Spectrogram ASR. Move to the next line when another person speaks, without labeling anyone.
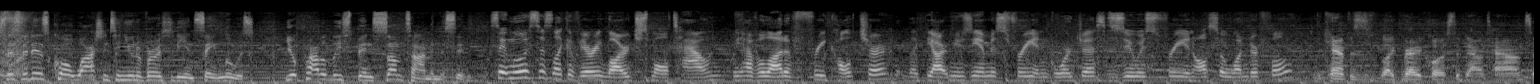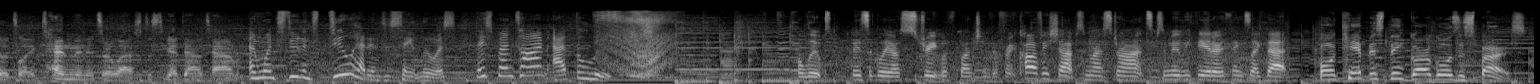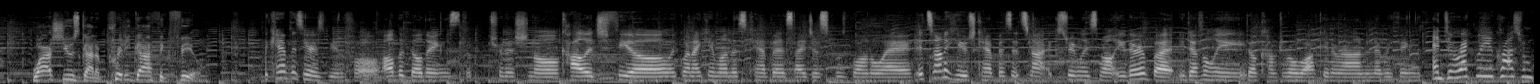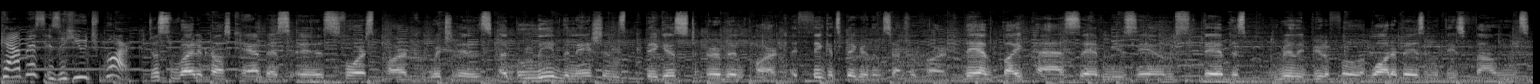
Since it is called Washington University in St. Louis, you'll probably spend some time in the city.
St. Louis is like a very large, small town. We have a lot of free culture. Like the art museum is free and gorgeous. The zoo is free and also wonderful.
The campus is like very close to downtown, so it's like 10 minutes or less just to get downtown.
And when students do head into St. Louis, they spend time at the Loop.
The Loop's basically a street with a bunch of different coffee shops and restaurants, a movie theater, things like that.
On campus, think Gargoyles and Spires. WashU's got a pretty gothic feel.
The campus here is beautiful. All the buildings, the traditional college feel. Like when I came on this campus, I just was blown away. It's not a huge campus, it's not extremely small either, but you definitely feel comfortable walking around and everything.
And directly across from campus is a huge park.
Just right across campus is Forest Park, which is, I believe, the nation's biggest urban park. I think it's bigger than Central Park. They have bike paths, they have museums, they have this really beautiful water basin with these fountains.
